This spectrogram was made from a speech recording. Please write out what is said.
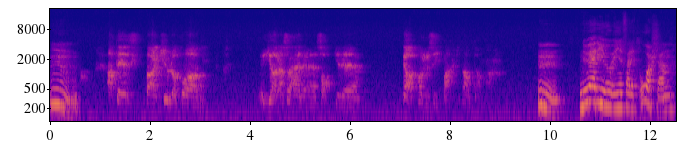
Mm att det är bara kul att få göra så här eh, saker eh, ja, på musikmarknaden. Mm. Nu är det ju ungefär ett år sedan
